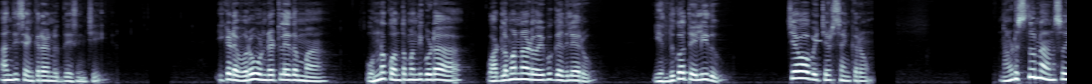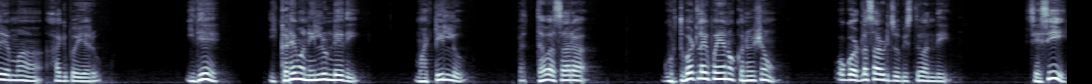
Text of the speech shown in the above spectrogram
అంది శంకరాన్ని ఉద్దేశించి. ఇక్కడ ఎవరూ ఉండట్లేదమ్మా. ఉన్న కొంతమంది కూడా వడ్లమన్నాడు వైపు గదిలారు. ఎందుకో తెలీదు. జవాబు ఇచ్చాడు శంకరం. నడుస్తున్న అనసూయమ్మ ఆగిపోయారు. ఇదే ఇక్కడే మన ఇల్లు ఉండేది మట్టిల్లు పెద్ద వసారా. గుర్తుపట్టలేకపోయాను ఒక్క నిమిషం. ఓ గొడ్ల సావిడి చూపిస్తూ అంది. శశి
